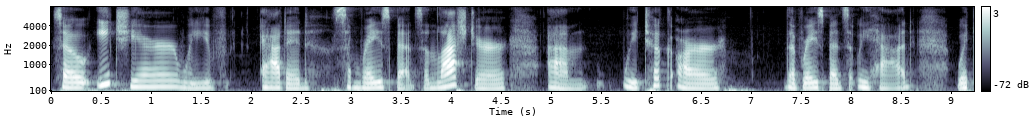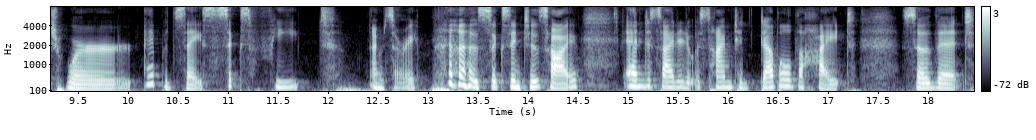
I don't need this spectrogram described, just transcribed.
So each year we've added some raised beds, and last year um, we took our the raised beds that we had, which were I would say six feet I'm sorry, six inches high, and decided it was time to double the height so that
